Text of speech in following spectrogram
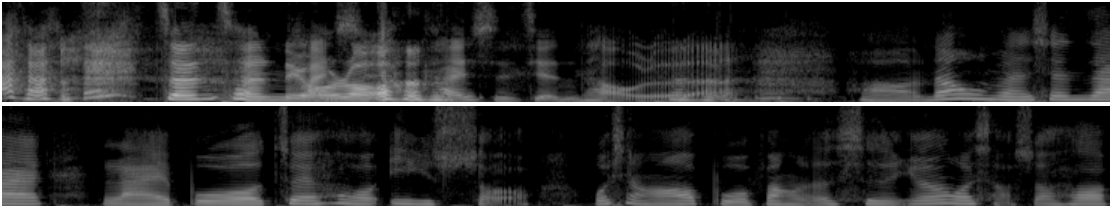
真诚流露，开始检讨了。好，那我们现在来播最后一首。我想要播放的是，因为我小时候。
